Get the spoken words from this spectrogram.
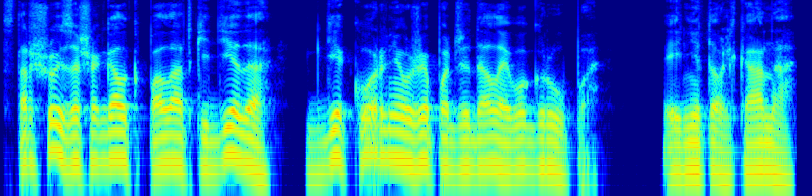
Старшой зашагал к палатке деда, где корня уже поджидала его группа. И не только она.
